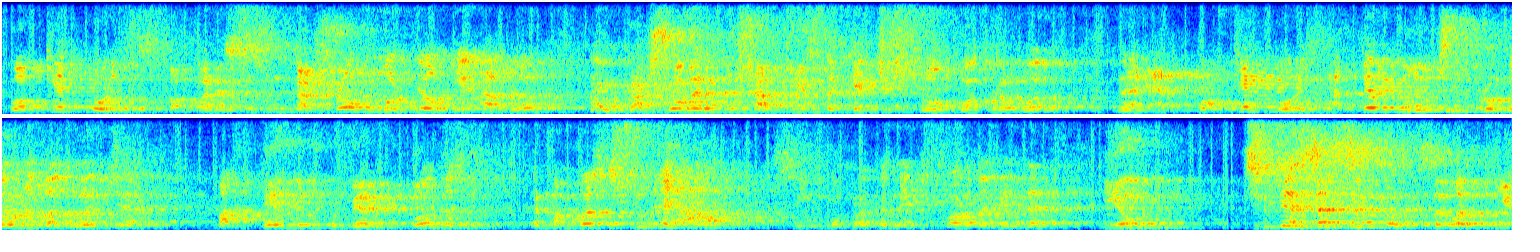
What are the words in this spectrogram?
Qualquer coisa, se aparecesse um cachorro mordeu alguém na rua, o cachorro era do chavista que atiçou contra o outro, né? era qualquer coisa. Até o último programa da noite era batendo no governo. Todas, era uma coisa surreal, assim, completamente fora da realidade. E eu tive essa sensação aqui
